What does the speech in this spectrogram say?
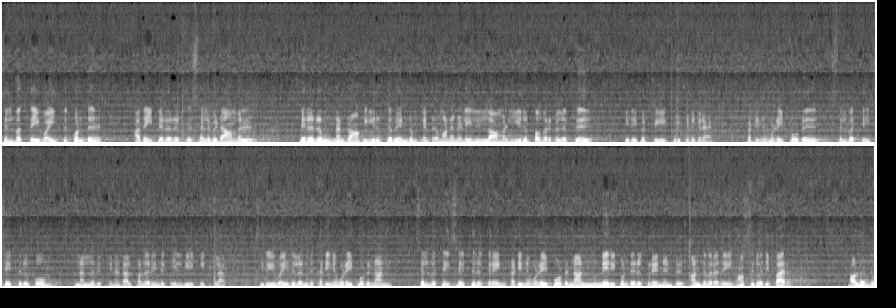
செல்வத்தை வைத்துக்கொண்டு அதை பிறருக்கு செலவிடாமல் பிறரும் நன்றாக இருக்க வேண்டும் என்ற மனநிலையில் இல்லாமல் இருப்பவர்களுக்கு இதை பற்றி குறிப்பிடுகிறார். கடின உழைப்போடு செல்வத்தை சேர்த்திருப்போம் நல்லது. ஏனென்றால் பலர் இந்த கேள்வியை கேட்கலாம். சிறு வயதிலிருந்து கடின உழைப்போடு நான் செல்வத்தை சேர்த்திருக்கிறேன். கடின உழைப்போடு நான் முன்னேறி கொண்டிருக்கிறேன் என்று ஆண்டவர் அதை ஆசீர்வதிப்பார். தாளந்து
